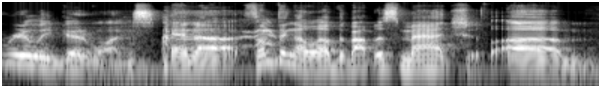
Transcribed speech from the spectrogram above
really good ones. And uh, something I loved about this match, um,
